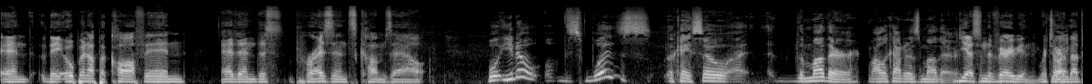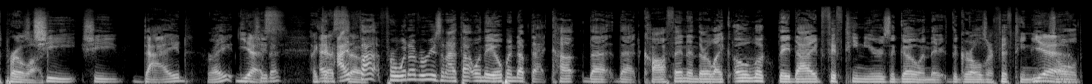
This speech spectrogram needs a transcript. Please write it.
and they open up a coffin, and then this presence comes out. Well, you know, this was okay. So uh, the mother, Alucarda's mother, Yes, in the very beginning, we're talking Right. about the prologue. She she died, right? Yes, she died? I guess I so. thought for whatever reason, I thought when they opened up that co- that that coffin and they're like, "Oh, look, they died 15 years ago, and they, the girls are 15 years Yeah. old."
